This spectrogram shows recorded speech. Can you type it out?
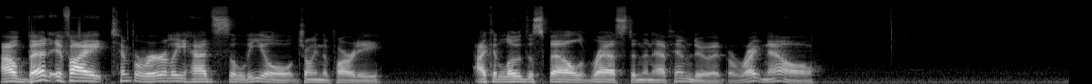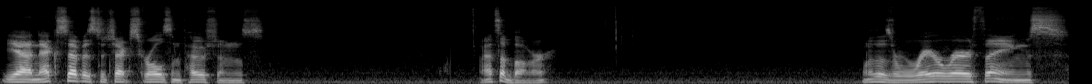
I'll bet if I temporarily had Salil join the party, I could load the spell, rest, and then have him do it. But right now... Yeah, next step is to check scrolls and potions. That's a bummer. One of those rare, rare things.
